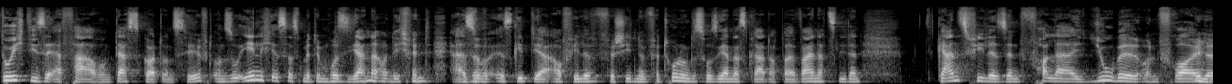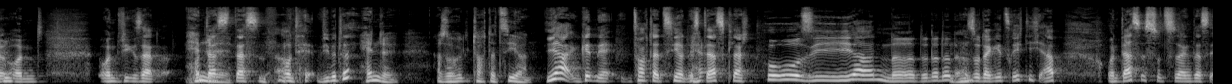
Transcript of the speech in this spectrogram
durch diese Erfahrung, dass Gott uns hilft. Und so ähnlich ist das mit dem Hosianna. Und ich finde, also es gibt ja auch viele verschiedene Vertonungen des Hosiannas, gerade auch bei Weihnachtsliedern. Ganz viele sind voller Jubel und Freude mhm. und und wie gesagt, Händel. und das, das, und wie bitte? Händel. Also Tochter Zion. Ja, ne, Tochter Zion ist ja. das klar. Hosianna. Mhm. Also da geht's richtig ab. Und das ist sozusagen das,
